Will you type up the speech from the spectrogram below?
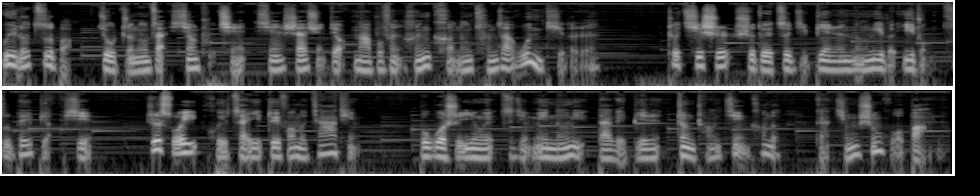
为了自保，就只能在相处前先筛选掉那部分很可能存在问题的人。这其实是对自己辨认能力的一种自卑表现。之所以会在意对方的家庭，不过是因为自己没能力带给别人正常健康的感情生活罢了。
